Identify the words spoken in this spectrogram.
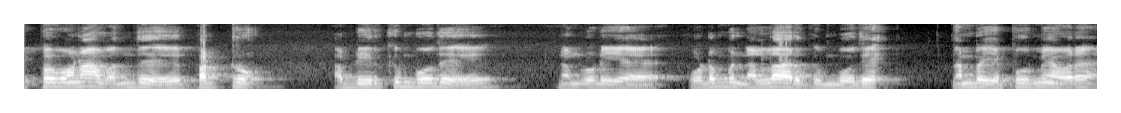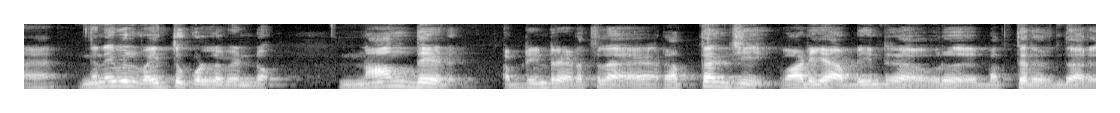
எப்போ வேணால் வந்து பற்றும். அப்படி இருக்கும்போது நம்மளுடைய உடம்பு நல்லா இருக்கும்போதே நம்ம எப்போவுமே அவரை நினைவில் வைத்து கொள்ள வேண்டும். நாந்தேடு அப்படின்ற இடத்துல ரத்தஞ்சி வாடியா அப்படின்ற ஒரு பக்தர் இருந்தார்.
